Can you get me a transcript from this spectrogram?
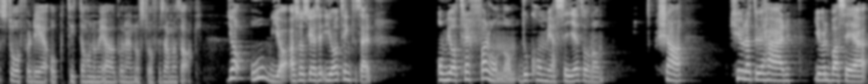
stå för det och titta honom i ögonen och stå för samma sak. Ja, oh ja. Alltså, så jag, jag tänkte så här. Om jag träffar honom, då kommer jag säga till honom. Tja, kul att du är här. Jag vill bara säga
